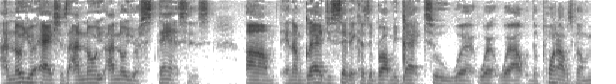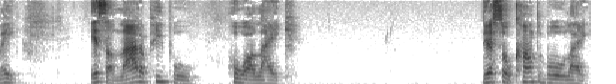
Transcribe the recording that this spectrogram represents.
I know your actions. I know I know your stances. Um, and I'm glad you said it because it brought me back to where where where I, the point I was gonna make. It's a lot of people who are like they're so comfortable, like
